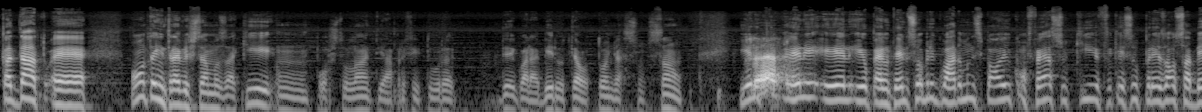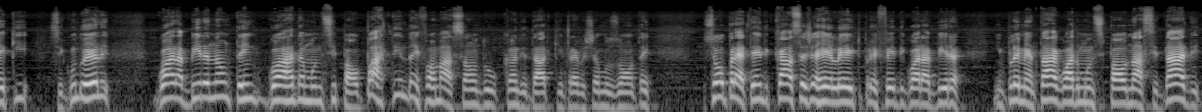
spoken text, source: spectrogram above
Candidato, é, ontem entrevistamos aqui um postulante à prefeitura de Guarabira, o Teotônio Assunção, e ele, ele, ele, eu perguntei ele sobre guarda municipal e confesso que fiquei surpreso ao saber que, segundo ele, Guarabira não tem guarda municipal. Partindo da informação do candidato que entrevistamos ontem, o senhor pretende, caso seja reeleito prefeito de Guarabira, implementar a guarda municipal na cidade?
